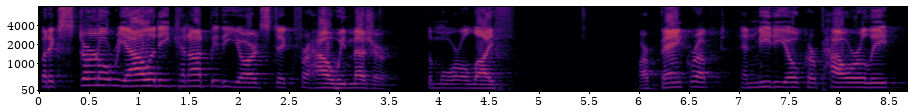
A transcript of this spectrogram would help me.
But external reality cannot be the yardstick for how we measure the moral life. Our bankrupt and mediocre power elite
